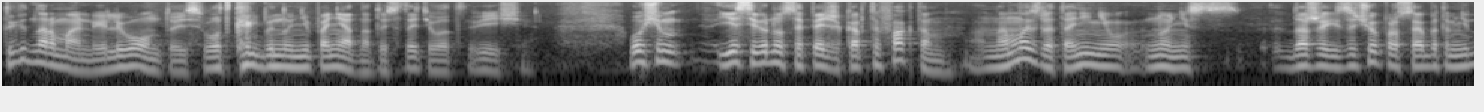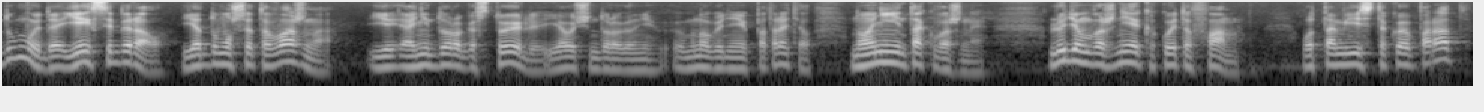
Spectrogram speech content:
ты нормальный или он, то есть вот как бы, ну, непонятно, то есть вот эти вот вещи. В общем, если вернуться опять же к артефактам, на мой взгляд, они не, ну, не, даже из-за чего просто об этом не думаю, да, я их собирал. Я думал, что это важно, и они дорого стоили, я очень дорого много денег потратил, но они не так важны. Людям важнее какой-то фан. Вот там есть такой аппарат,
